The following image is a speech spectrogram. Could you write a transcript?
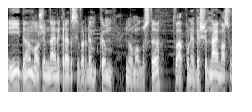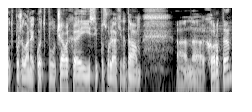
и да можем най-накрая да се върнем към нормалността. Това поне беше най-масовото пожелание, което получаваха и си позволявах и да давам а, на хората.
